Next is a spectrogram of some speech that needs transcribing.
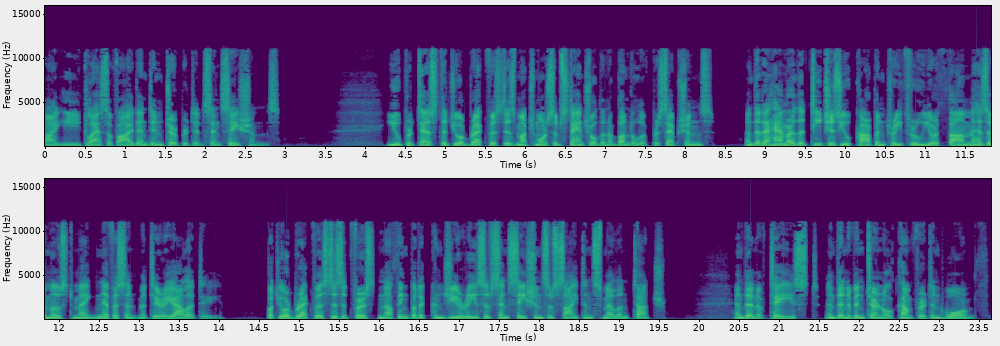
i.e., classified and interpreted sensations. You protest that your breakfast is much more substantial than a bundle of perceptions, and that a hammer that teaches you carpentry through your thumb has a most magnificent materiality. But your breakfast is at first nothing but a congeries of sensations of sight and smell and touch, and then of taste, and then of internal comfort and warmth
